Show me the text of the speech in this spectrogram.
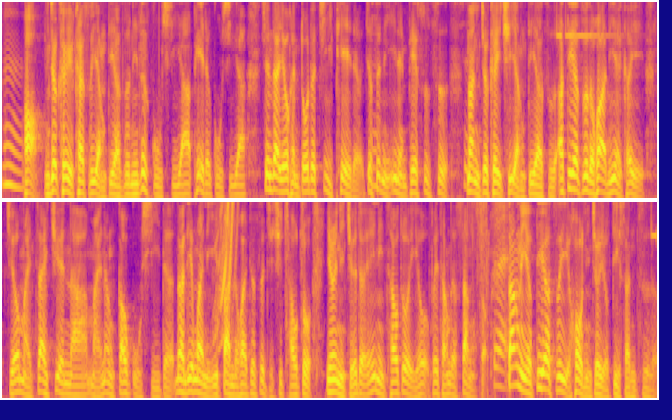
嗯，好，你就可以开始养第二只。你这个股息啊，配的股息啊，现在有很多的季配的，就是你一年配四次，那你就可以去养第二只啊。第二只的话，你也可以只要买债券啦、买那种高股息的。那另外你一半的话，就自己去操作，因为你觉得，哎、你操作以后非常的上手。对当你有第二支以后，你就有第三支了。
